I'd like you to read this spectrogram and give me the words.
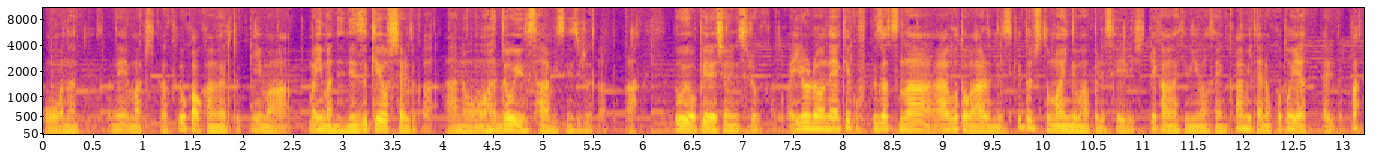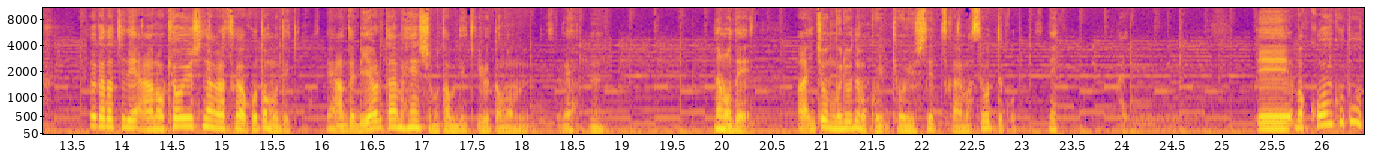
こう、なんていうんですかね、まあ企画とかを考えるときに、まあ、まあ今ね、値付けをしたりとか、あの、どういうサービスにするかとか、どういうオペレーションにするかとか、いろいろね、結構複雑なことがあるんですけど、ちょっとマインドマップに整理して考えてみませんかみたいなことをやったりとか、そういう形で、あの、共有しながら使うこともできますね。あと、リアルタイム編集も多分できると思うんですよね。うん。なので、まあ、一応無料でも共有して使えますよってことですね。はい。で、まあ、こういうことを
